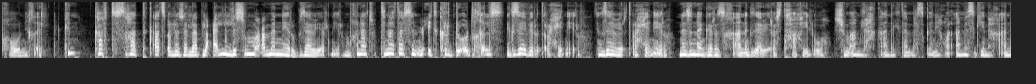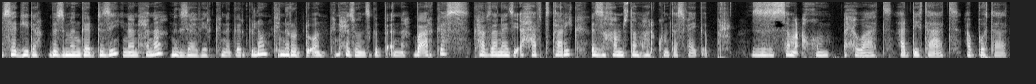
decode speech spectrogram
ክኸውን ይኽእል ግን ካብቲ ስኻ ትቃጸሎ ዘላ ብላዓሊ ዝስምዖ መን ነይሩ እግዚኣብሔር ነይሩ ምክንያቱ ትናታ ስምዒት ክርድኦ ድኽእልስ እግዚኣብሔር ጥራሕ ዩ ነይሩ እግዚኣብሔር ጥራሕ ዩ ነይሩ ነዚ ነገር እዚ ከዓን እግዚኣብሔር ኣስተኻኺልዎ ሽም ኣምላኽ ከዓን ልተመስገን ይኾን ኣመስጊና ከዓን ሰጊዳ በዚ መንገዲ እዚ ኢና ንሕና ንእግዚኣብሔር ክነገልግሎን ክንርድኦን ክንሕዞን ዝግበአና ብኣርከስ ካብዛ ናይዚ ኣሓፍቲ ታሪክ እዚ ከም ዝተምሃርኩም ተስፋ ይገብር ዝሰማዕኹም ኣሕዋት ኣዴታት ኣቦታት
